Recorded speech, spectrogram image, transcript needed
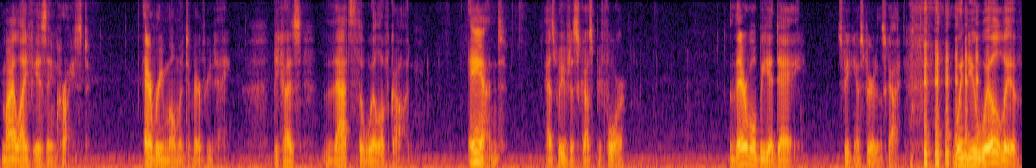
my life is in Christ, every moment of every day, because that's the will of God, and as we've discussed before, there will be a day, speaking of spirit in the sky, when you will live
